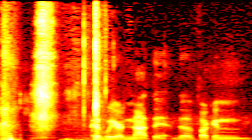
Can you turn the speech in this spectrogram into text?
Because we are not the the fucking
